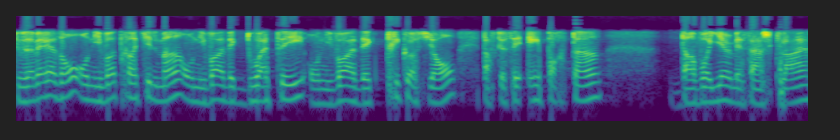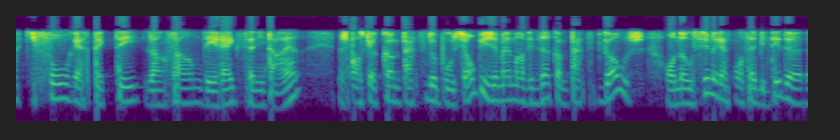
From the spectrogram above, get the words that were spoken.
Puis vous avez raison, on y va tranquillement, on y va avec doigté, on y va avec précaution, parce que c'est important d'envoyer un message clair qu'il faut respecter l'ensemble des règles sanitaires. Je pense que comme parti d'opposition, puis j'ai même envie de dire comme parti de gauche, on a aussi une responsabilité de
